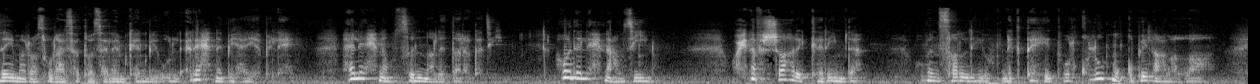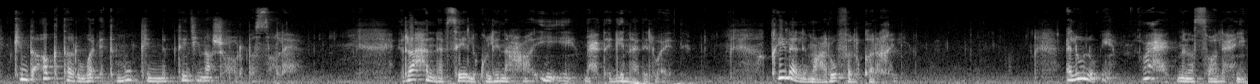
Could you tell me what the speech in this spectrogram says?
زي ما الرسول عليه الصلاة والسلام كان بيقول ارحنا بها يا بلال؟ هل إحنا وصلنا للدرجة دي؟ هو ده اللي إحنا عاوزينه. وإحنا في الشهر الكريم ده وبنصلي وبنجتهد والقلوب مقبلة على الله يمكن ده أكتر وقت ممكن نبتدي نشعر بالصلاة. الراحة النفسية اللي كلنا حقيقي محتاجينها دلوقتي. قيل لمعروف القرخي قالوا له إيه؟ واحد من الصالحين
